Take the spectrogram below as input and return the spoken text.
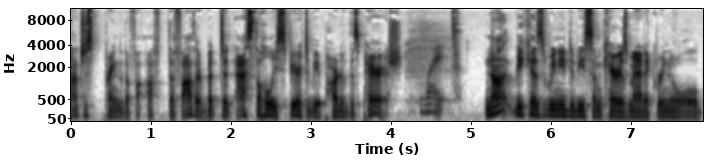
not just praying to the the Father, but to ask the Holy Spirit to be a part of this parish. right. Not because we need to be some charismatic renewal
